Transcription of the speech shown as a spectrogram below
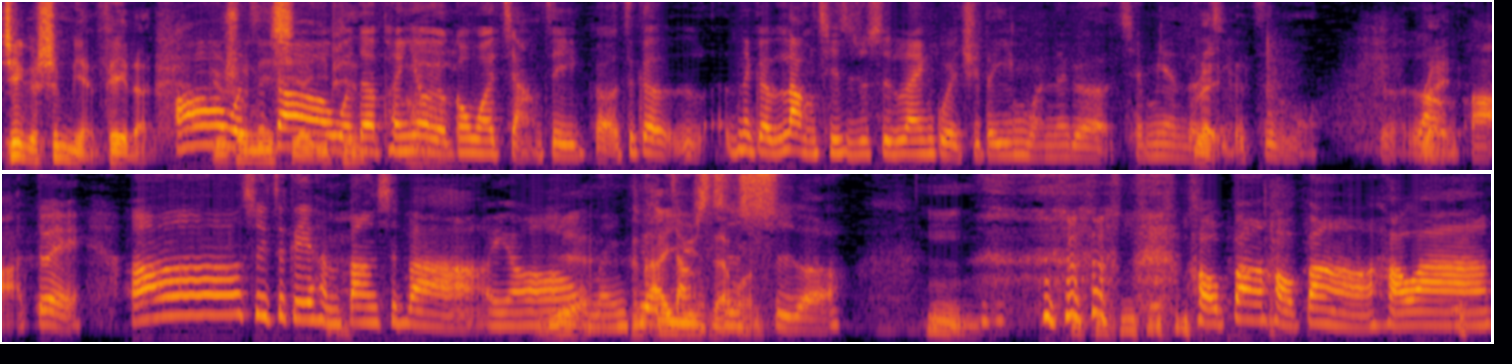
这个是免费的。哦比如，说我你写知道，一篇，我的朋友有跟我讲这个，这个那个浪其实就是 language 的英文那个前面的几个字母。对浪吧，对哦，所以这个也很棒，是吧？哎呦我们 I 长知识了。嗯，好棒，好棒哦！好啊，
